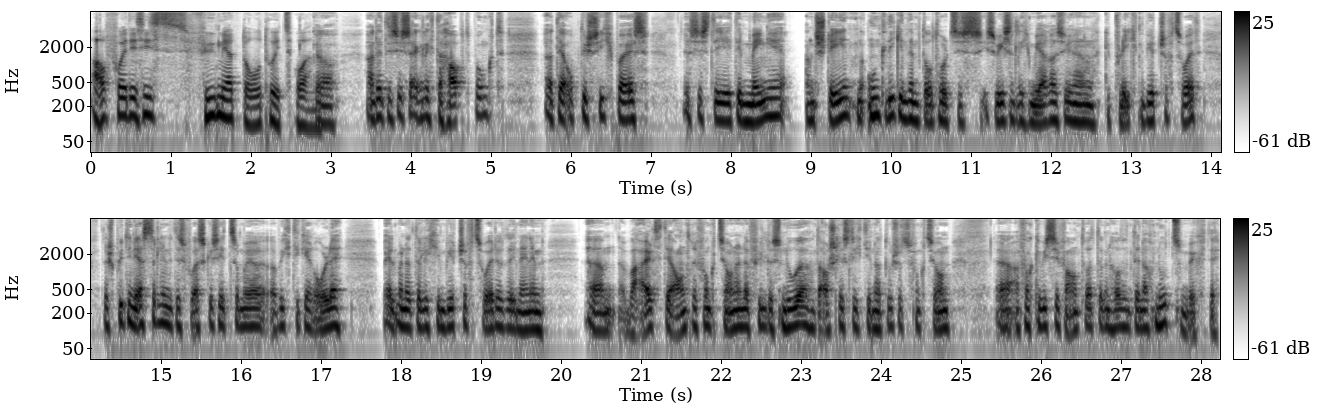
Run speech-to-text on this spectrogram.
auffällt, es ist viel mehr Totholz geworden. Genau. Andi, das ist eigentlich der Hauptpunkt, äh, der optisch sichtbar ist. Es ist die, die Menge an stehendem und liegendem Totholz ist, ist wesentlich mehr als in einem gepflegten Wirtschaftswald. Da spielt in erster Linie das Forstgesetz einmal eine wichtige Rolle, weil man natürlich im Wirtschaftswald oder in einem ähm, Wald, der andere Funktionen erfüllt als nur und ausschließlich die Naturschutzfunktion, äh, einfach gewisse Verantwortungen hat und den auch nutzen möchte.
